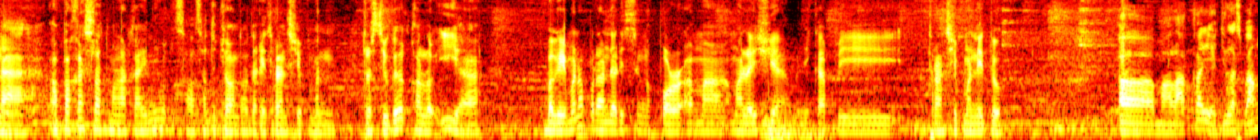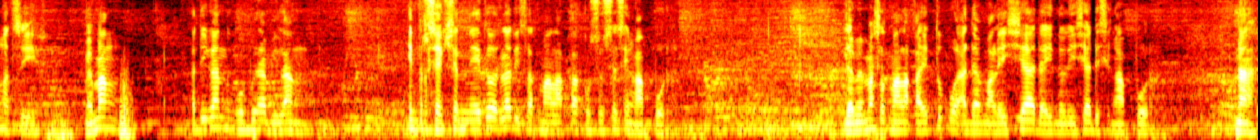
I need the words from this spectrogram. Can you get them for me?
Nah, apakah Selat Malaka ini salah satu contoh dari transshipment? Terus juga kalau iya, bagaimana peran dari Singapura sama Malaysia menyikapi transshipment itu? Eh, Malaka ya jelas banget sih. Memang tadi kan gue pernah bilang intersectionnya itu adalah di Selat Malaka khususnya Singapura. Dan memang Selat Malaka itu pun ada Malaysia, ada Indonesia, ada Singapura. Nah,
